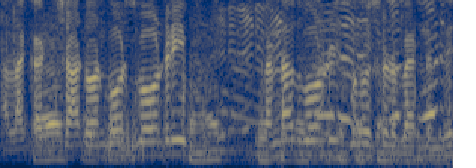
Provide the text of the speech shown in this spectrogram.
நல்லா cut shot one bounce boundary ரெண்டாவது பவுண்டரி சந்தோஷோட பேட் இருந்து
